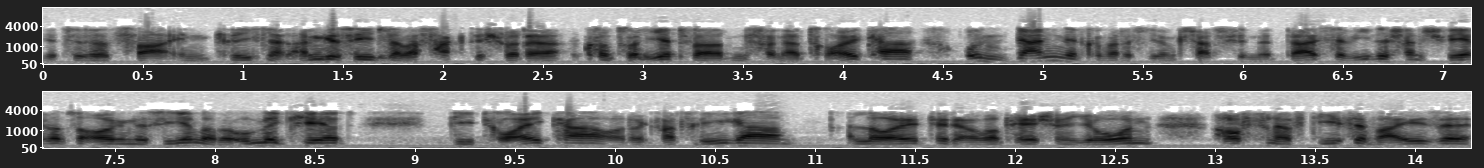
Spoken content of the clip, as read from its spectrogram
Jetzt ist er zwar in Griechenland angesiedelt, aber faktisch wird er kontrolliert werden von der Troika und dann eine Privatisierung stattfindet. Da ist der Widerstand schwerer zu organisieren oder umgekehrt. Die Troika oder Quadriga Leute der Europäischen Union hoffen auf diese Weise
